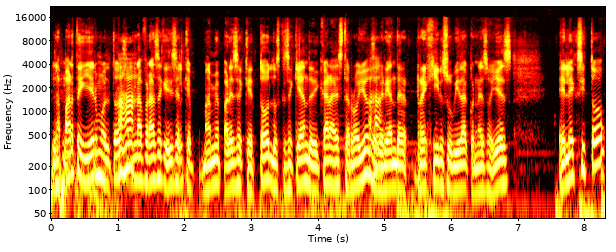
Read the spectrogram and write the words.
la parte de Guillermo del Toro con una frase que dice el que a mí me parece que todos los que se quieran dedicar a este rollo Ajá. deberían de regir su vida con eso. Y es, el éxito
